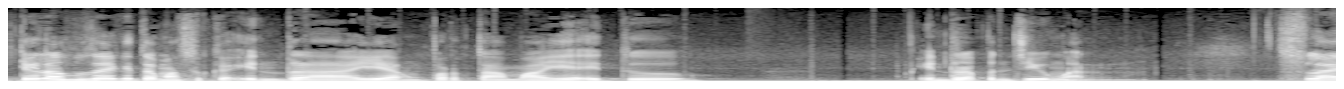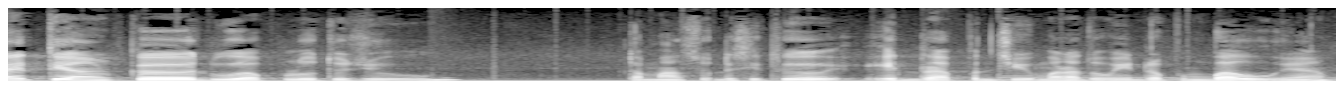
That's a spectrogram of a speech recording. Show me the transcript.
Oke langsung saja kita masuk ke indera yang pertama yaitu indera penciuman. Slide yang ke-27 kita masuk di situ indera penciuman atau indera pembau ya.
